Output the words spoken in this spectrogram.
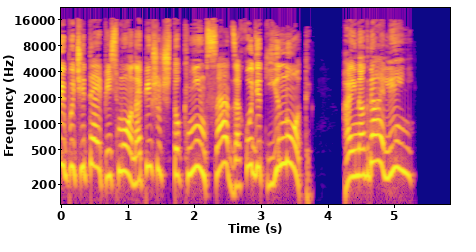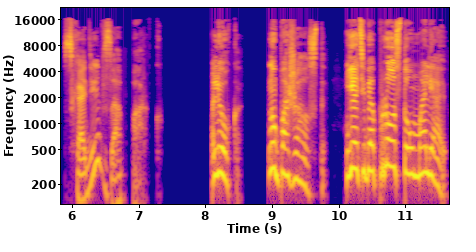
Ты почитай письмо, она пишет, что к ним в сад заходят еноты, а иногда олени. Сходи в зоопарк. Лёка, ну, пожалуйста, я тебя просто умоляю.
